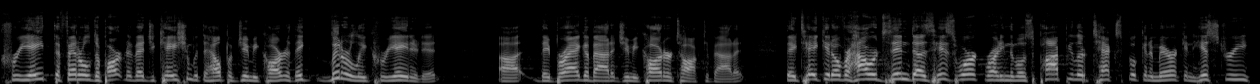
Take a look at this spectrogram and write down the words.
create the Federal Department of Education with the help of Jimmy Carter. They literally created it. Uh, they brag about it. Jimmy Carter talked about it. They take it over. Howard Zinn does his work writing the most popular textbook in American history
